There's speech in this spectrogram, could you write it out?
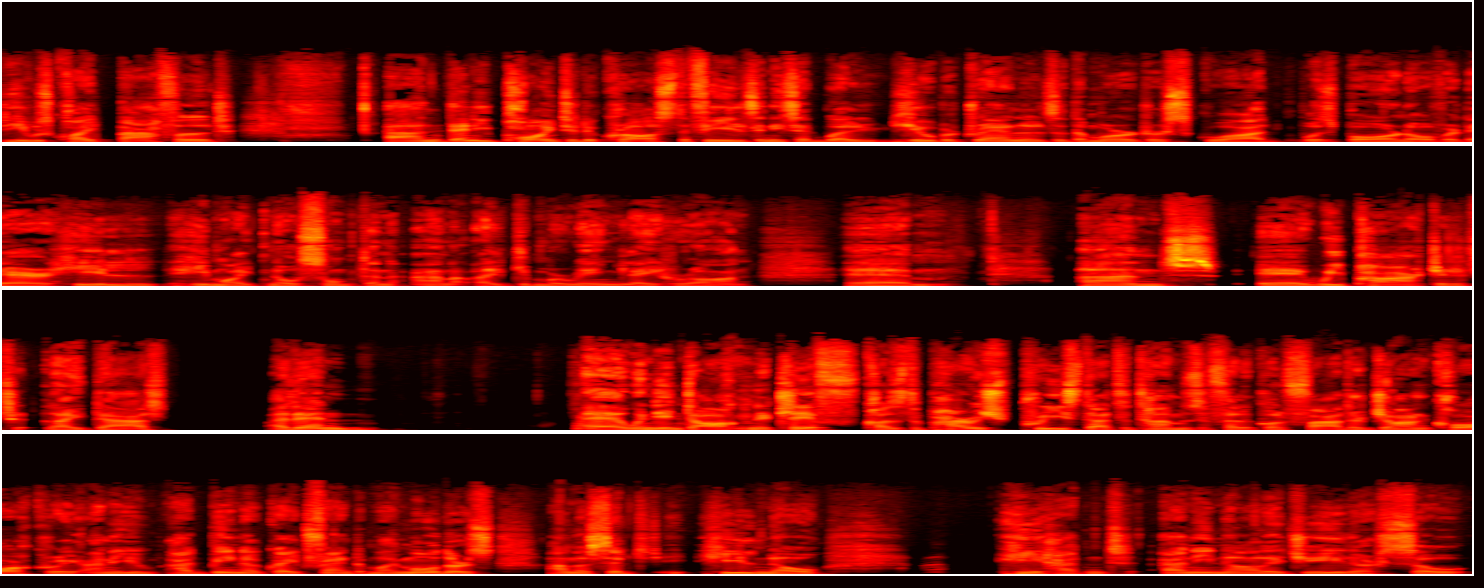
he was quite baffled. And then he pointed across the fields and he said, "Well, Hubert Reynolds of the murder squad was born over there. He'll he might know something, and I'll give him a ring later on." Um, and uh, we parted like that. I then uh, went into Aughnacliffe because the parish priest at the time was a fellow called Father John Corkery, and he had been a great friend of my mother's. And I said, he'll know. He hadn't any knowledge either. So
